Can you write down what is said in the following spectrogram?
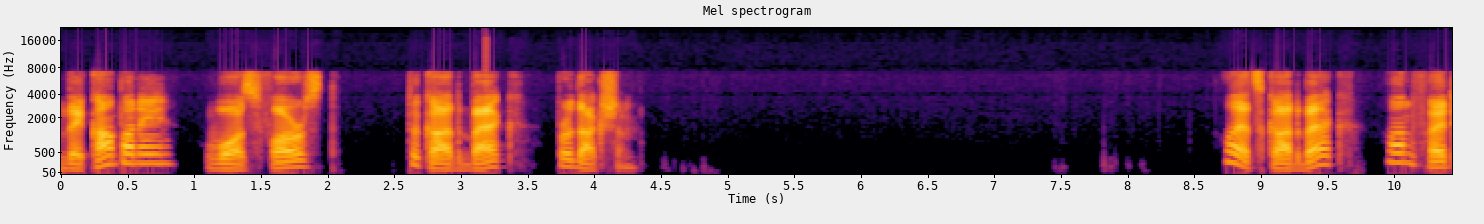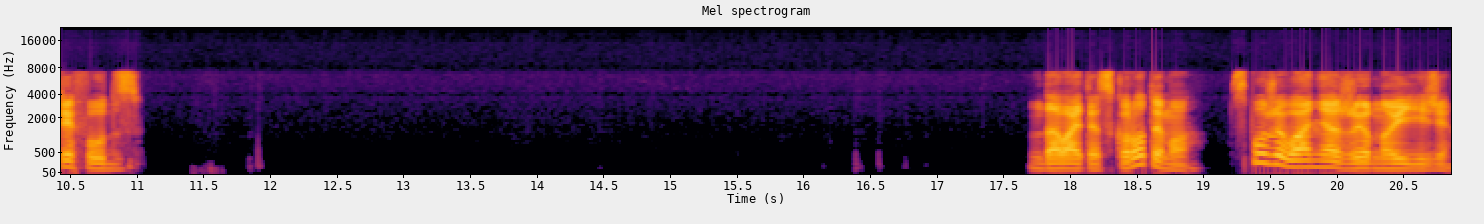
The company was forced to cut back production. Let's cut back on fatty foods. Давайте скоротимо споживання жирної їжі.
